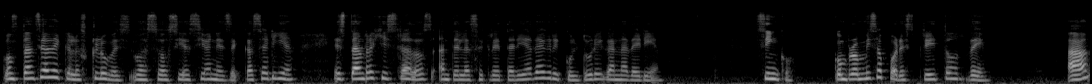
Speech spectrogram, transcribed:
Constancia de que los clubes o asociaciones de cacería están registrados ante la Secretaría de Agricultura y Ganadería. 5. Compromiso por escrito de a.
